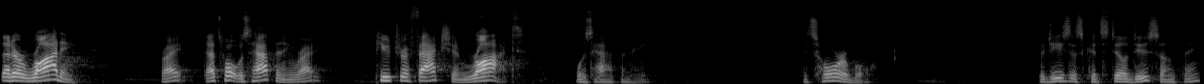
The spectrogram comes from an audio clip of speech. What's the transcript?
that are rotting, right? That's what was happening, right? Putrefaction, rot was happening. It's horrible. But Jesus could still do something.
